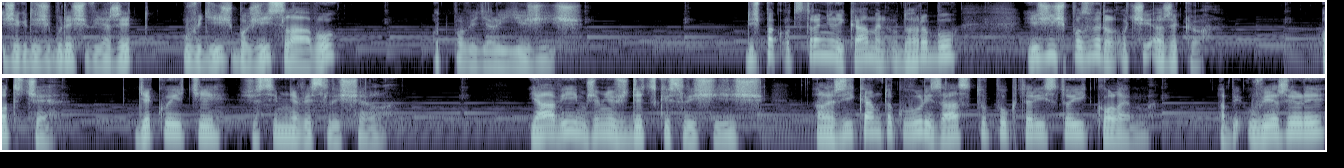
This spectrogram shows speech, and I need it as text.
že když budeš věřit, uvidíš boží slávu? Odpověděl Ježíš. Když pak odstranili kámen od hrobu, Ježíš pozvedl oči a řekl, Otče, děkuji ti, že jsi mě vyslyšel. Já vím, že mě vždycky slyšíš, ale říkám to kvůli zástupu, který stojí kolem, aby uvěřili,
